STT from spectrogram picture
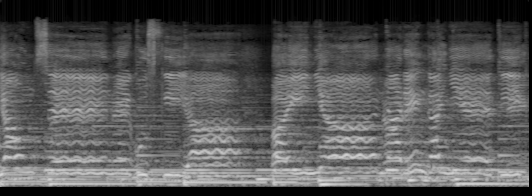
jauntzen eguzkia. Baina naren gainetik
